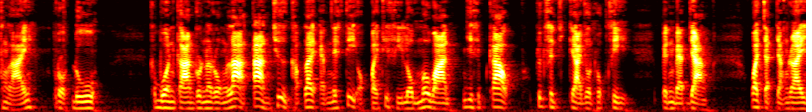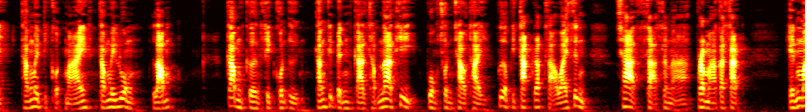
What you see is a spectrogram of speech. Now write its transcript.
ทั้งหลาย โปรดดูขบวนการรณรงค์ล่าต้านชื่อขับไล่แอมเนสตี้ออกไปที่สีลมเมื่อวาน 29 พฤศจิกายน 64 เป็นแบบอย่าง ว่าจัดอย่างไรทั้งไม่ผิดกฎหมาย ทั้งไม่ล่วงล้ำก้ำเกินสิทธิคนอื่น ทั้งที่เป็นการทำหน้าที่ปวงชนชาวไทย เพื่อพิทักษ์รักษาไว้ซึ่งชาติศาสนาพระมหากษัตริย์ เห็นไหม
